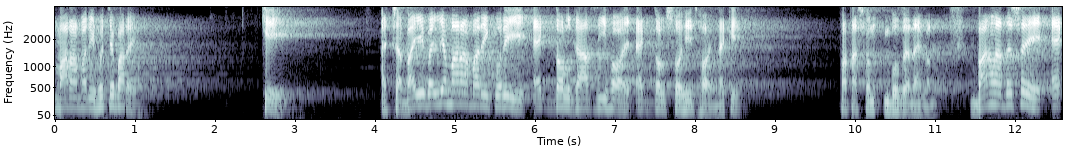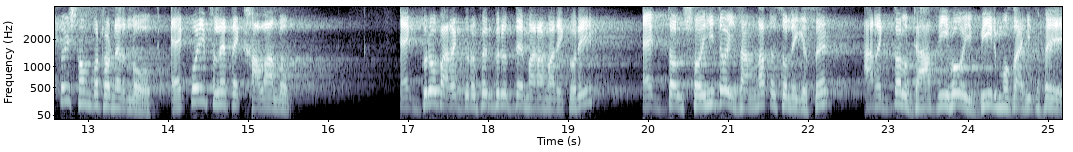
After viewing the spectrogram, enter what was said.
মারামারি হতে পারে। কি? আচ্ছা বাইয়ে বাইয়ে মারামারি করি একদল গাজী হয়, একদল শহীদ হয়, নাকি? কথা বুঝে নাই মানে। বাংলাদেশে একই সংগঠনের লোক, একই ফ্ল্যাটে খাওয়া লোক এক গ্রুপ আরেক গ্রুপের বিরুদ্ধে মারামারি করি। একদল শহীদ হই জান্নাতে চলে গেছে, আরেক দল গাজী হই বীর মুজাহিদ হয়ে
